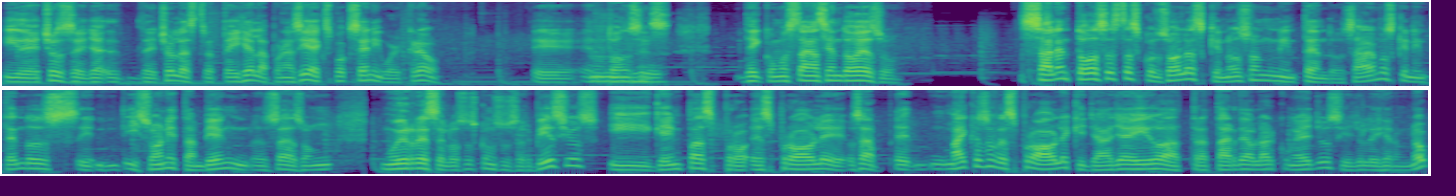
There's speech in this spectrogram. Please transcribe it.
Y de hecho, de hecho la estrategia la pone así, Xbox Anywhere, creo. Eh, entonces, ¿de cómo están haciendo eso? salen todas estas consolas que no son Nintendo. Sabemos que Nintendo y Sony también, o sea, son muy recelosos con sus servicios y Game Pass es probable, o sea, eh, Microsoft es probable que ya haya ido a tratar de hablar con ellos y ellos le dijeron, no.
